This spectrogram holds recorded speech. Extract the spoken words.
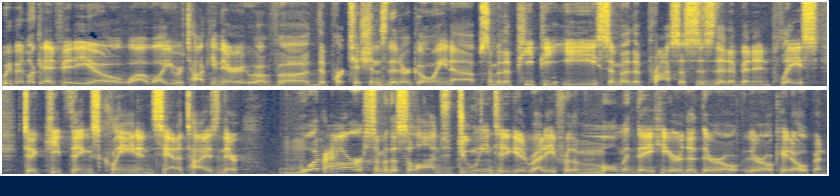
We've been looking at video while, while you were talking there of uh, the partitions that are going up, some of the PPE, some of the processes that have been in place to keep things clean and sanitized in there. What Correct. are some of the salons doing to get ready for the moment they hear that they're they're okay to open?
